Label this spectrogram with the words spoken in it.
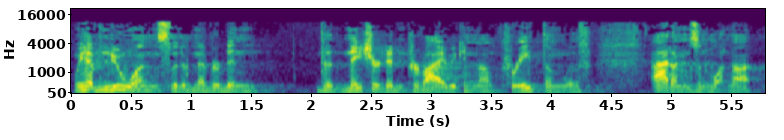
We have new ones that have never been, that nature didn't provide. We can now create them with atoms and whatnot.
